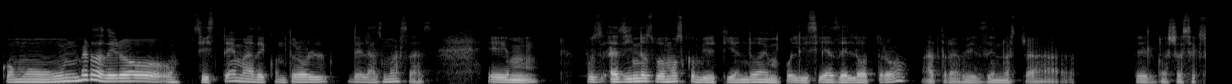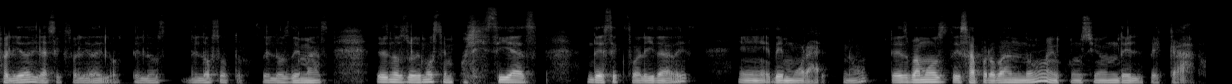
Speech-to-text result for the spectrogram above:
como un verdadero sistema de control de las masas. Em, pues así nos vamos convirtiendo en policías del otro a través de nuestra de nuestra sexualidad y la sexualidad de los, de los, de los otros, de los demás. Entonces nos volvemos en policías de sexualidades eh, de moral, ¿no? Entonces vamos desaprobando en función del pecado.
